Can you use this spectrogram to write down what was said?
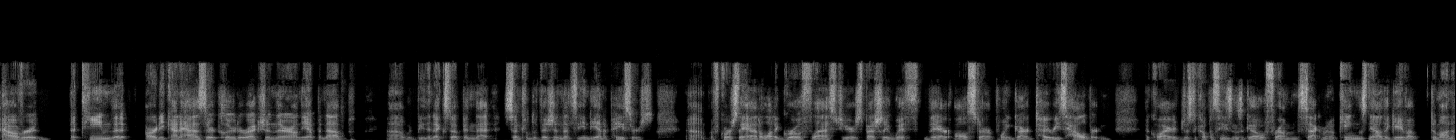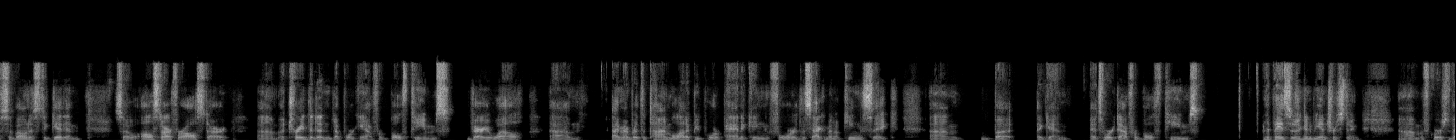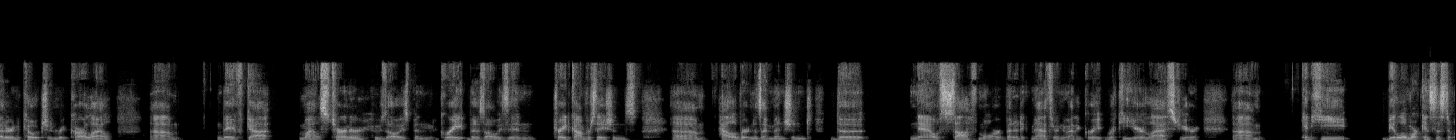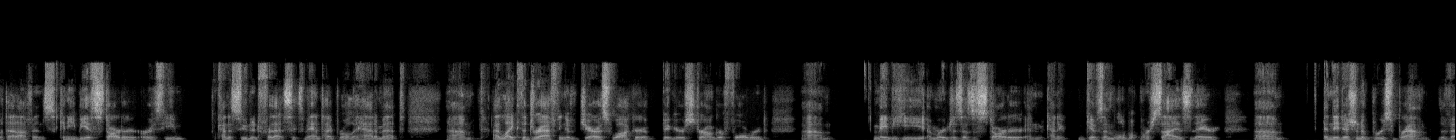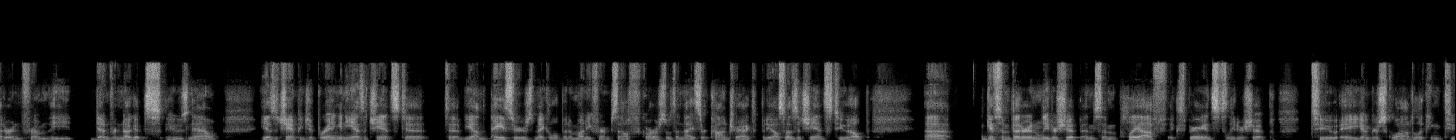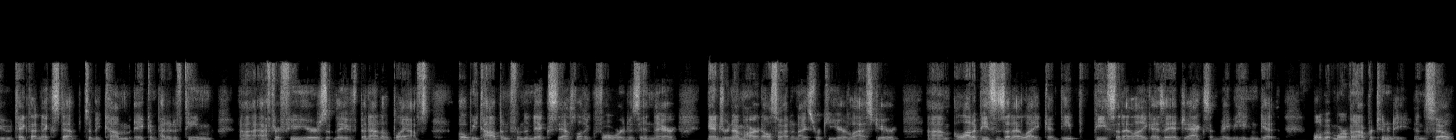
however, a team that already kind of has their clear direction there on the up and up uh, would be the next up in that central division. That's the Indiana Pacers. Um, of course, they had a lot of growth last year, especially with their all star point guard, Tyrese Haliburton, acquired just a couple seasons ago from the Sacramento Kings. Now they gave up Domantas Sabonis to get him. So all star for all star, um, a trade that ended up working out for both teams very well. Um, I remember at the time a lot of people were panicking for the Sacramento Kings' sake. Um, but again, it's worked out for both teams. The Pacers are going to be interesting. Um, of course, veteran coach and Rick Carlisle. Um, they've got Miles Turner, who's always been great, but is always in trade conversations. Um, Haliburton, as I mentioned, the now sophomore Bennedict Mathurin, who had a great rookie year last year. Um, can he be a little more consistent with that offense? Can he be a starter, or is he kind of suited for that six man type role they had him at? Um, I like the drafting of Jarace Walker, a bigger, stronger forward. Um, maybe he emerges as a starter and kind of gives them a little bit more size there. Um, and the addition of Bruce Brown, the veteran from the Denver Nuggets, who's now he has a championship ring and he has a chance to to be on the Pacers, make a little bit of money for himself, of course, with a nicer contract, but he also has a chance to help uh, give some veteran leadership and some playoff experienced leadership to a younger squad looking to take that next step to become a competitive team uh, after a few years that they've been out of the playoffs. Obi Toppin from the Knicks, the athletic forward, is in there. Andrew Nembhard also had a nice rookie year last year. Um, a lot of pieces that I like, a deep piece that I like, Isaiah Jackson. Maybe he can get a little bit more of an opportunity. And so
